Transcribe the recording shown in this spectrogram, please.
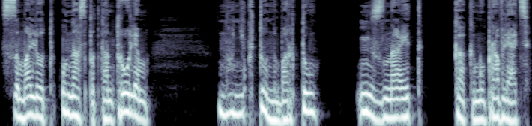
Самолет у нас под контролем, но никто на борту не знает, как им управлять.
